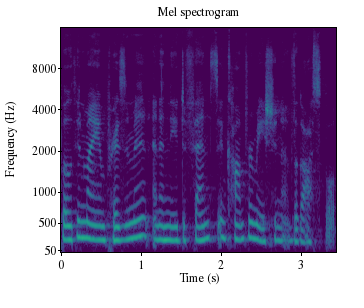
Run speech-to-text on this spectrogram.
both in my imprisonment and in the defense and confirmation of the gospel.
